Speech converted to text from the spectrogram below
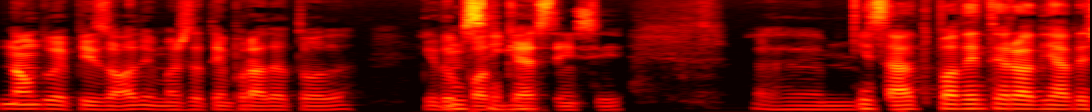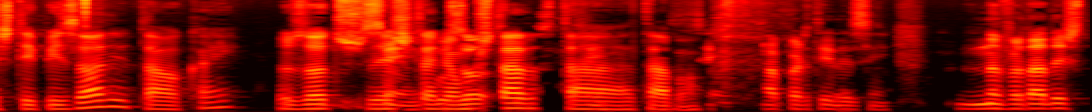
Não do episódio, mas da temporada toda e do Sim. podcast em si. Ahm, Exato, podem ter odiado este episódio, está ok. Os outros, Sim, desde que tenham gostado, está tá bom. à partida, sim. Na verdade, este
